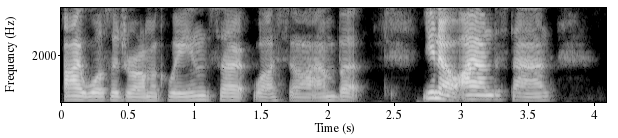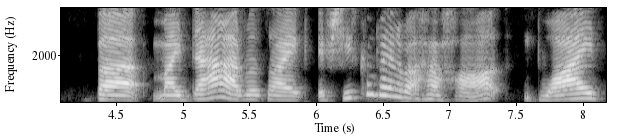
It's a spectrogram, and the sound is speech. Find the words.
I was a drama queen, so well I still am, but you know, I understand. But my dad was like, if she's complaining about her heart, why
